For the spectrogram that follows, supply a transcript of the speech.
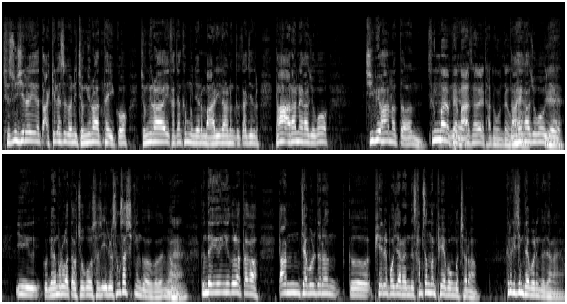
최순실의 아킬레스건이 정유라한테 있고 정유라의 가장 큰 문제는 말이라는 것까지 다 알아내 가지고 집요한 어떤 승마협회 어, 예. 마사회 다 도운다고. 다 해가지고 예. 이제 이 그 뇌물을 갖다가 주고 사실 일을 성사시킨 거거든요. 네. 근데 이- 이걸 갖다가 딴 재벌들은 그 피해를 보지 않았는데 삼성만 피해 본 것처럼 그렇게 지금 돼버린 거잖아요.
